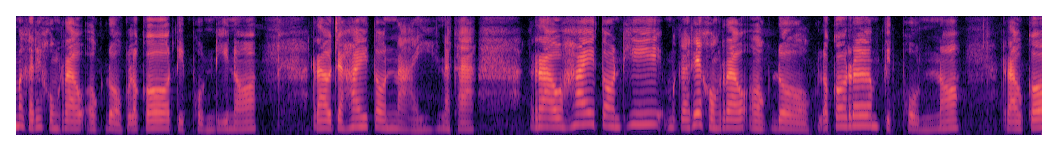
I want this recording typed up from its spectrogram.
มะเขือเทศของเราออกดอกแล้วก็ติดผลดีเนาะ เราจะให้ตอนไหนนะคะ เราให้ตอนที่มะเขือเทศของเราออกดอก แล้วก็เริ่มติดผลเนาะ เราก็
